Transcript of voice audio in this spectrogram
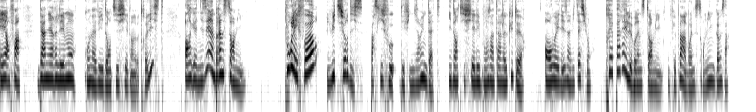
Et enfin, dernier élément qu'on avait identifié dans notre liste, organiser un brainstorming. Pour l'effort, 8 sur 10, parce qu'il faut définir une date, identifier les bons interlocuteurs, envoyer des invitations, préparer le brainstorming. On ne fait pas un brainstorming comme ça.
